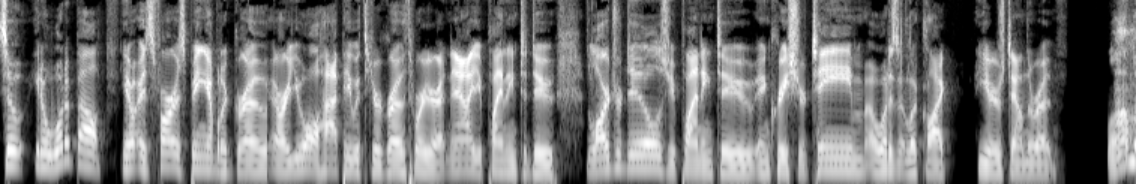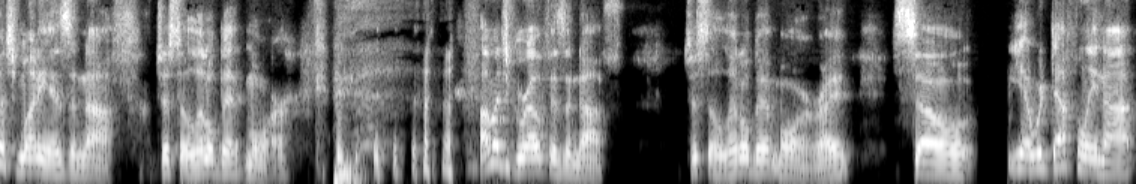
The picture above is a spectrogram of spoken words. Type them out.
So, you know, what about, you know, as far as being able to grow, are you all happy with your growth where you're at now? Are you planning to do larger deals? Are you planning to increase your team? What does it look like years down the road? Well, how much money is enough? Just a little bit more. how much growth is enough? Just a little bit more, right? So, yeah, we're definitely not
